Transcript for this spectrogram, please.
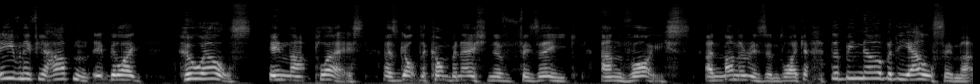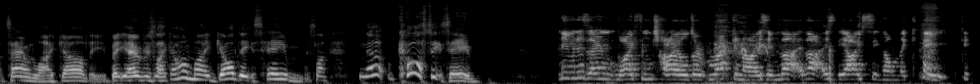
even if you hadn't, it'd be like, who else in that place has got the combination of physique and voice and mannerisms? Like, there'd be nobody else in that town like Arnie. But yeah, everybody's like, oh my God, it's him. It's like, no, of course it's him even his own wife and child don't recognize him. That that is the icing on the cake.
